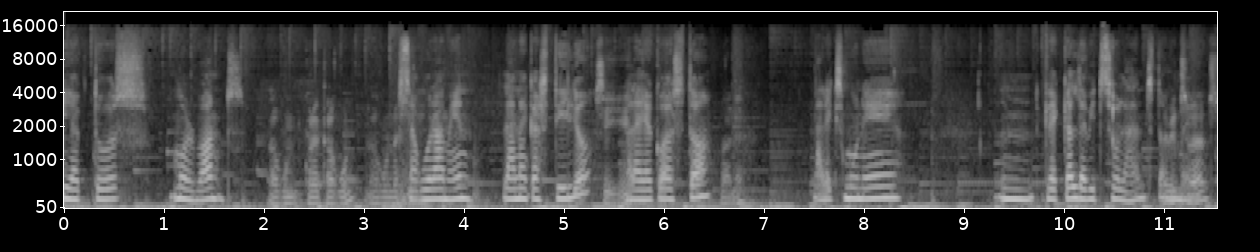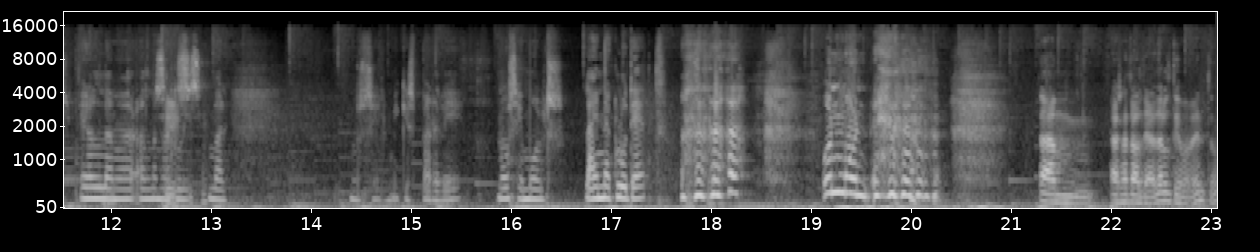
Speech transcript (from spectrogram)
i actors molt bons. Algun, conec algun? Alguna sí? Segurament. L'Anna Castillo, Sí. Laia Costa, Vale. l'Àlex Moner, mm, crec que el David Solans també. David Solans? Era el de, Mar- el de Sí, Merlí. sí, sí. Vale. No sé, el Miqui Esparvé, no sé, molts. L'Aina Clotet. Un munt. Um, has anat al teatre últimament, tu?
